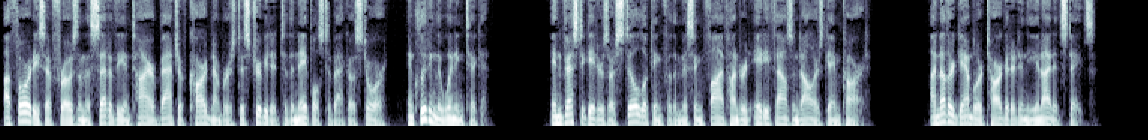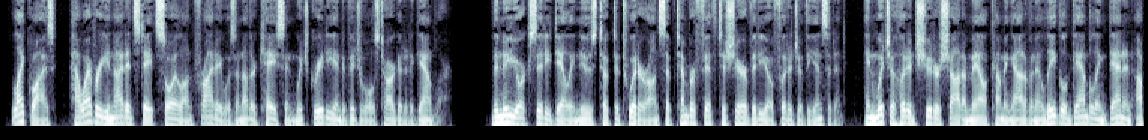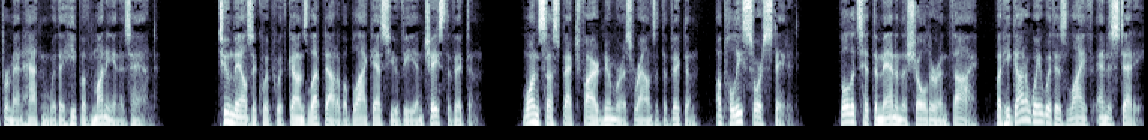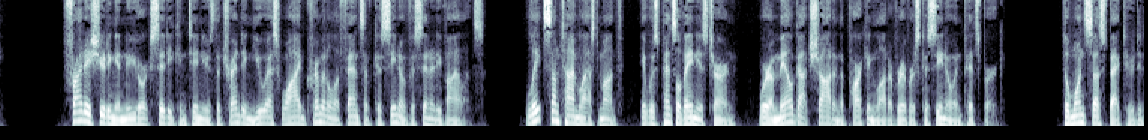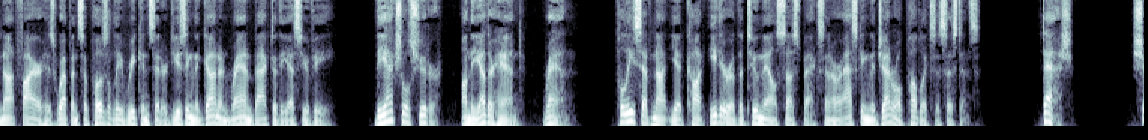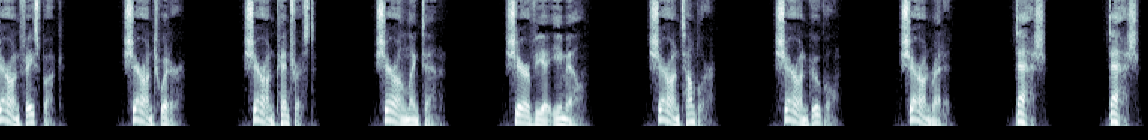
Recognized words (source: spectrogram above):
Authorities have frozen the set of the entire batch of card numbers distributed to the Naples tobacco store, including the winning ticket. Investigators are still looking for the missing $580,000 game card. Another gambler targeted in the United States. Likewise, however, United States soil on Friday was another case in which greedy individuals targeted a gambler. The New York City Daily News took to Twitter on September 5 to share video footage of the incident, in which a hooded shooter shot a male coming out of an illegal gambling den in Upper Manhattan with a heap of money in his hand. Two males equipped with guns leapt out of a black SUV and chased the victim. One suspect fired numerous rounds at the victim, a police source stated. Bullets hit the man in the shoulder and thigh, but he got away with his life and is steady. Friday shooting in New York City continues the trending US wide criminal offense of casino vicinity violence. Late sometime last month, it was Pennsylvania's turn, where a male got shot in the parking lot of Rivers Casino in Pittsburgh. The one suspect who did not fire his weapon supposedly reconsidered using the gun and ran back to the SUV. The actual shooter, on the other hand, ran. Police have not yet caught either of the two male suspects and are asking the general public's assistance. Dash. Share on Facebook. Share on Twitter. Share on Pinterest. Share on LinkedIn. Share via email. Share on Tumblr. Share on Google. Share on Reddit. Dash. Dash.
